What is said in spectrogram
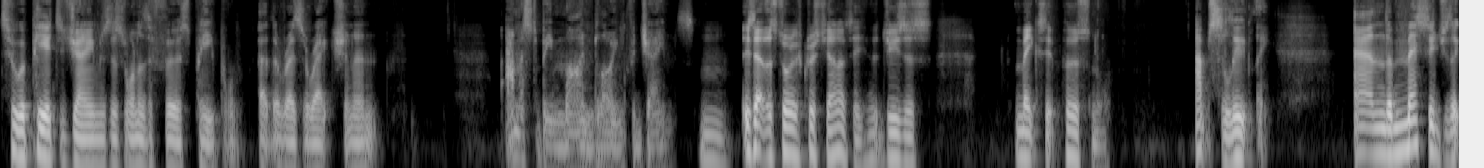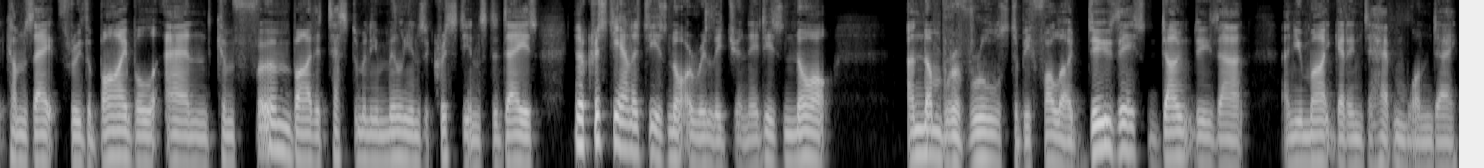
to appear to James as one of the first people at the resurrection. And that must have been mind blowing for James. Mm. Is that the story of Christianity that Jesus makes it personal? Absolutely. And the message that comes out through the Bible and confirmed by the testimony of millions of Christians today is you know, Christianity is not a religion. It is not a number of rules to be followed. Do this, don't do that, and you might get into heaven one day.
